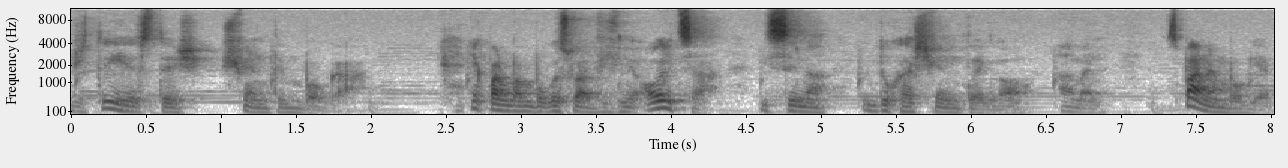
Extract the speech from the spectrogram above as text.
że Ty jesteś świętym Boga. Niech Pan Wam błogosławi w imię Ojca i Syna i Ducha Świętego. Amen. Z Panem Bogiem.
